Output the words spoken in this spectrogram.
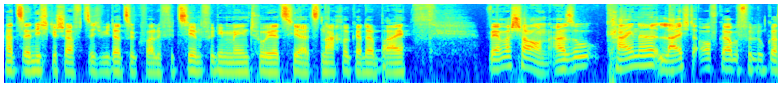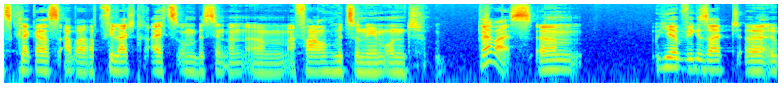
Hat es ja nicht geschafft, sich wieder zu qualifizieren für die Main Tour, jetzt hier als Nachrücker dabei. Werden wir schauen. Also keine leichte Aufgabe für Lukas Kleckers, aber vielleicht reicht es, um ein bisschen ähm, Erfahrung mitzunehmen und wer weiß. Ähm, hier, wie gesagt, äh,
